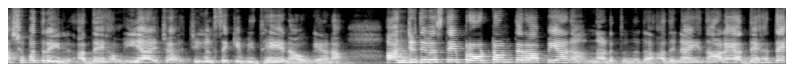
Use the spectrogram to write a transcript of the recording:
ആശുപത്രിയിൽ അദ്ദേഹം ഈ ആഴ്ച ചികിത്സയ്ക്ക് വിധേയനാവുകയാണ് അഞ്ചു ദിവസത്തെ പ്രോട്ടോൺ തെറാപ്പിയാണ് നടത്തുന്നത്. അതിനായി നാളെ അദ്ദേഹത്തെ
